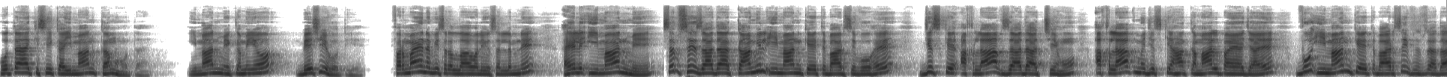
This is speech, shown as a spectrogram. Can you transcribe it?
होता है, किसी का ईमान कम होता है। ईमान में कमी और बेशी होती है। फरमाया नबी सल्लल्लाहु अलैहि वसल्लम ने, अहल ईमान में सबसे ज़्यादा कामिल ईमान के अतबार से वो है, जिसके अखलाक ज़्यादा अच्छे हों। अखलाक में जिसके यहाँ कमाल पाया जाए, वो ईमान के अतबार से सबसे ज़्यादा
